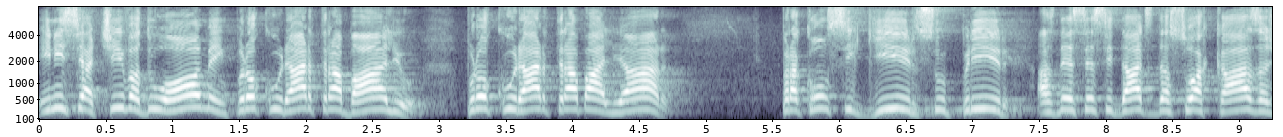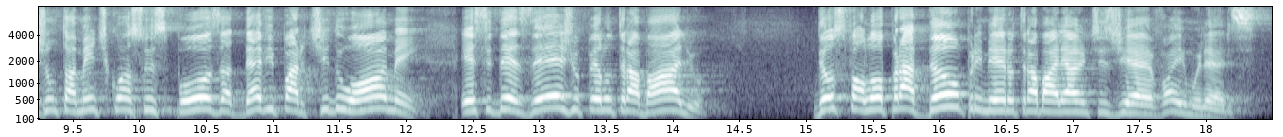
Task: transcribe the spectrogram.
iniciativa do homem procurar trabalho, procurar trabalhar para conseguir suprir as necessidades da sua casa juntamente com a sua esposa, deve partir do homem esse desejo pelo trabalho. Deus falou para Adão primeiro trabalhar antes de Eva. Aí, mulheres,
